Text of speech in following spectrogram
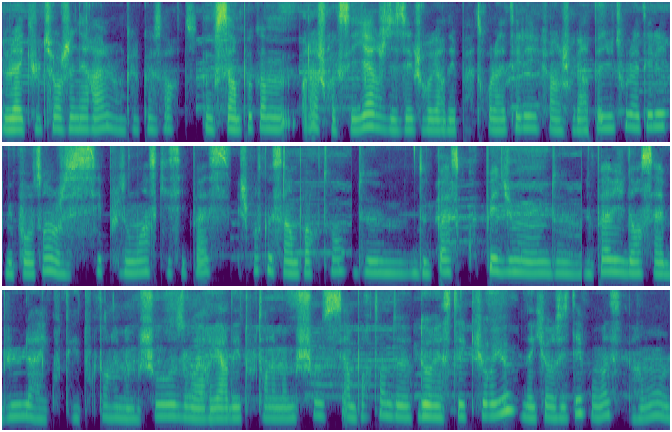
de la culture générale en quelque sorte. Donc c'est un peu comme voilà, je crois que c'est hier, je disais que je regardais pas trop la télé. Enfin, je regarde pas du tout la télé. Mais pour autant, je sais plus ou moins ce qui s'y passe. Je pense que c'est important de ne pas se couper du monde, de ne pas vivre dans sa bulle, à écouter tout le temps les mêmes choses ou à regarder tout le temps les mêmes choses. C'est important de, de rester curieux. La curiosité, pour moi, c'est vraiment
